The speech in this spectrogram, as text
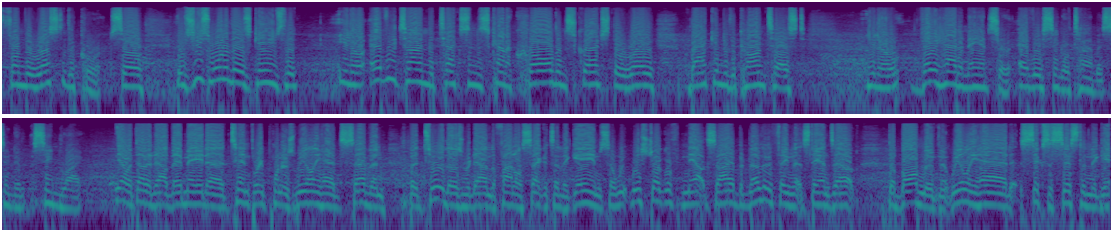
from the rest of the court. So it was just one of those games that you know, every time the Texans kind of crawled and scratched their way back into the contest, you know, they had an answer every single time, it seemed, it seemed like. Yeah, without a doubt. They made uh, 10 three-pointers. We only had seven, but two of those were down in the final seconds of the game. So we, we struggled from the outside. But another thing that stands out, the ball movement. We only had six assists in the game.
